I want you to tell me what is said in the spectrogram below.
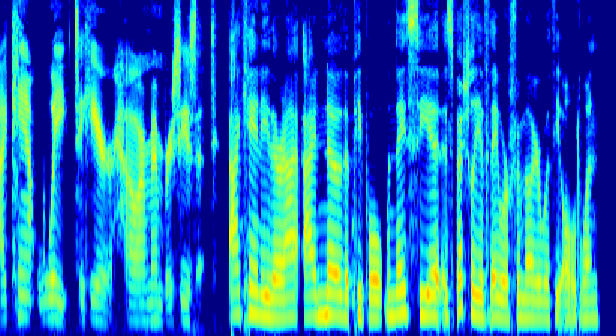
I can't wait to hear how our members use it. I can't either. And I, I know that people, when they see it, especially if they were familiar with the old one,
